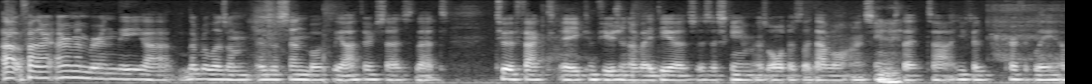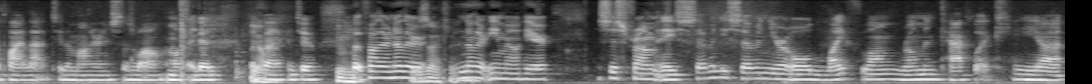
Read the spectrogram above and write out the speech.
Uh, Father, I remember in the uh, Liberalism is a Sin book, the author says that to effect a confusion of ideas is a scheme as old as the devil, and it seems mm. that uh, you could perfectly apply that to the modernists as well, and what they did with yeah. Vatican II. Mm-hmm. But Father, another exactly. another email here. This is from a 77 year old lifelong Roman Catholic. He uh,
